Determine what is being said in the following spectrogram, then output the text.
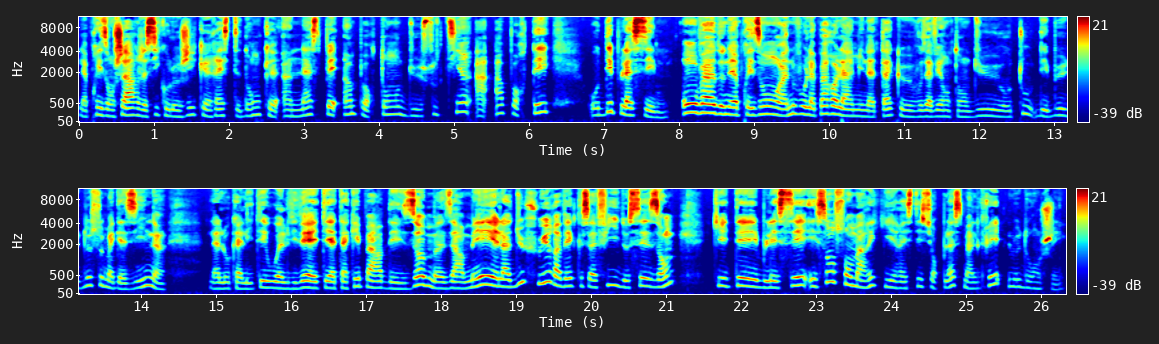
La prise en charge psychologique reste donc un aspect important du soutien à apporter aux déplacés. On va donner à présent à nouveau la parole à Aminata que vous avez entendu au tout début de ce magazine. La localité où elle vivait a été attaquée par des hommes armés. Elle a dû fuir avec sa fille de 16 ans qui était blessée et sans son mari qui est resté sur place malgré le danger.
